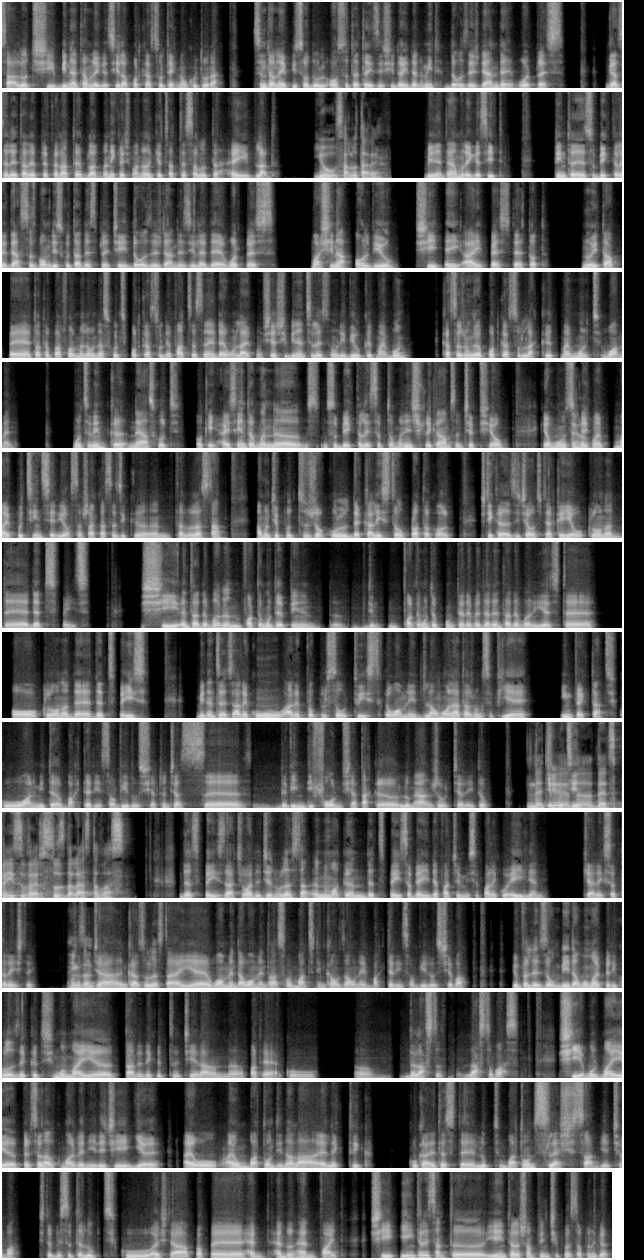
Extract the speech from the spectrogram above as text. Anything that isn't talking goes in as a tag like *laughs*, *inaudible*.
Salut și bine te-am regăsit la podcastul Tehnocultura. Suntem la episodul 132 denumit 20 de ani de WordPress. Gazele tale preferate, Vlad Bănică și Manuel Cheța te salută. Hei, Vlad! Eu, salutare! Bine te-am regăsit! Printre subiectele de astăzi vom discuta despre cei 20 de ani de zile de WordPress, mașina AllView și AI peste tot. Nu uita pe toate platformele unde asculti podcastul de față să ne dai un like, un share și, bineînțeles, un review cât mai bun ca să ajungă podcastul la cât mai mulți oameni. Mulțumim că ne asculti. Ok, hai să intrăm în uh, subiectele săptămânii și cred că am să încep și eu, că am un subiect mai, mai puțin serios, așa ca să zic uh, în felul ăsta. Am început jocul de Callisto Protocol. Știi că ziceau ăștia că e o clonă de Dead Space. Și, într-adevăr, în foarte multe, prin, din foarte multe puncte de vedere, într-adevăr, este o clonă de Dead Space. Bineînțeles, are, cu, are propriul său twist, că oamenii la un moment dat ajung să fie infectați cu o anumită bacterie sau virus și atunci se devin deform și atacă lumea în jur, ce tu. Deci e puțin... Dead Space versus The Last of Us. Dead Space, da, ceva de genul ăsta, numai că în Dead Space aveai de face, mi se pare, cu alien, chiar extraterestri. Exact. Atunci, în cazul ăsta, e oameni, dar oameni transformați din cauza unei bacterii sau virus, ceva. E un fel de zombie, dar mult mai periculos decât și mult mai uh, tare decât ce era în uh, partea aia cu uh, The Last of, Last of Us. Și e mult mai uh, personal cum ar veni. Deci e, ai, o, ai un baton din ăla electric cu care trebuie să te lupți, un baton slash sabie ceva. Și trebuie să te lupți cu ăștia aproape hand, hand on hand fight. Și e interesant, uh, e interesant principiul ăsta, pentru că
